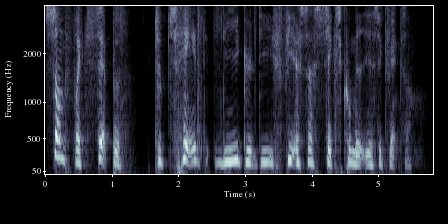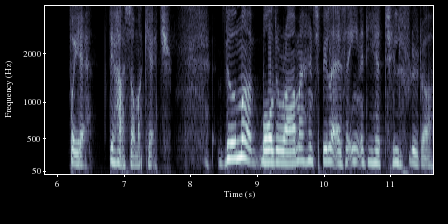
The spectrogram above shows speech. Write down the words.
Som for eksempel totalt ligegyldige 80'er sexkomediesekvenser. For ja, det har Summer Catch. Wilmer Valderrama, han spiller altså en af de her tilflyttere,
